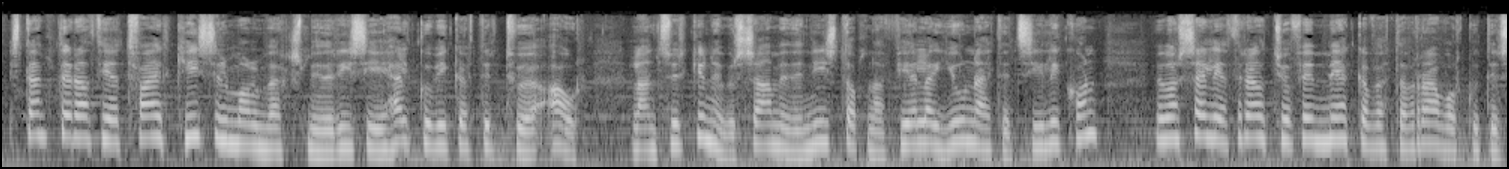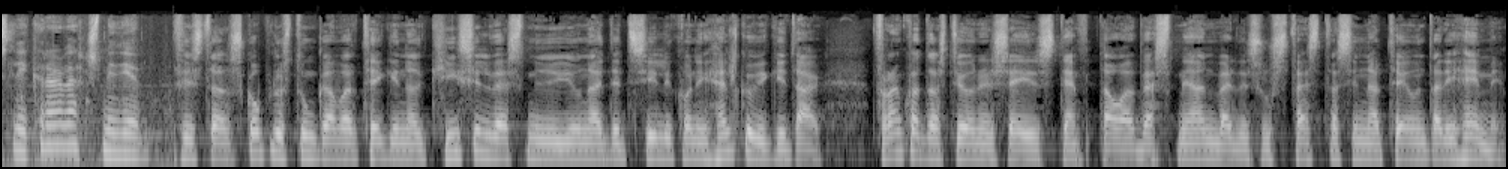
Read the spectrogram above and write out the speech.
Stemt er að því að tvær kísilmálmverksmiður ísi í Helguvík eftir tvö ár. Landsvirkjun hefur samiði nýstofnað félag United Silicon um að selja 35 megavött af raforku til slíkrar verksmiðju. Fyrsta skóplustunga var tekin að kísilversmiðu United Silicon í Helguvík í dag. Frankværtastjónin segir stemt á að versmiðan verði svo stærsta sinna tegundar í heimi.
